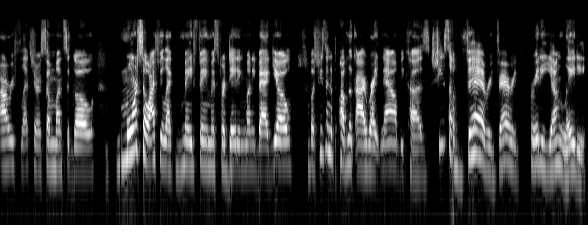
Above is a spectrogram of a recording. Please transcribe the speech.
Ari Fletcher some months ago. More so, I feel like made famous for dating Moneybagg Yo, but she's in the public eye right now because she's a very, very pretty young lady.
